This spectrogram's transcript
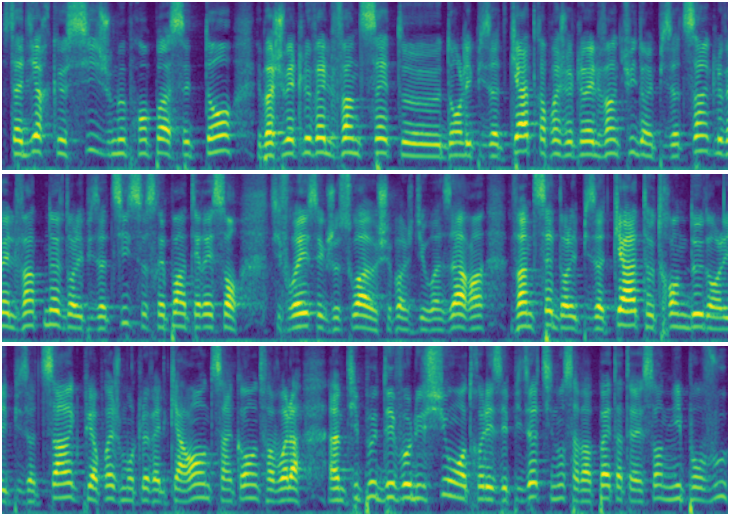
C'est-à-dire que si je me prends pas assez de temps, et eh ben, je vais être level 27 euh, dans l'épisode 4, après je vais être level 28 dans l'épisode 5, level 29 dans l'épisode 6, ce serait pas intéressant. Ce qu'il faudrait, c'est que je sois, je sais pas, je dis au hasard, 27 hein, dans l'épisode 4, 32 dans l'épisode 5, puis après je monte level 40, 50, enfin voilà, un petit peu d'évolution entre les épisodes, sinon ça va pas être intéressant ni pour vous,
